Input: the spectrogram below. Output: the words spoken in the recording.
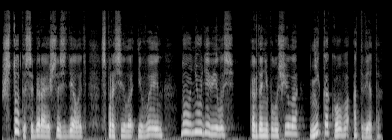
Что ты собираешься сделать? — спросила Ивейн, но не удивилась, когда не получила никакого ответа.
